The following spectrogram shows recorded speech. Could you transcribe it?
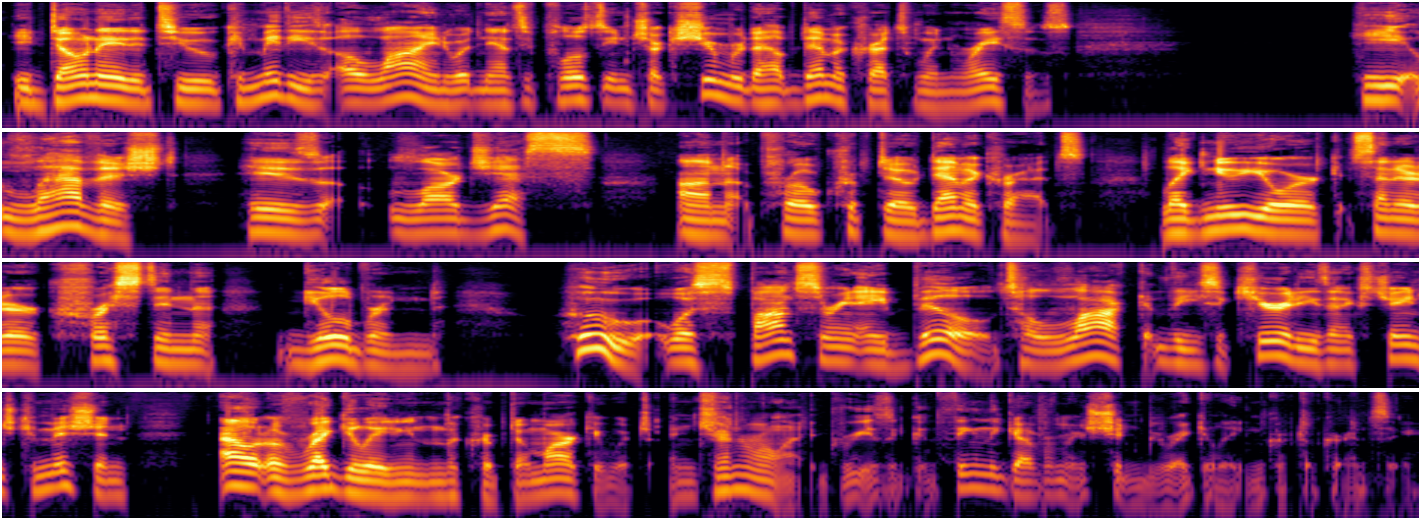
He donated to committees aligned with Nancy Pelosi and Chuck Schumer to help Democrats win races. He lavished his largesse on pro crypto Democrats like New York Senator Kirsten Gillibrand, who was sponsoring a bill to lock the Securities and Exchange Commission out of regulating the crypto market, which in general I agree is a good thing. The government shouldn't be regulating cryptocurrency.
